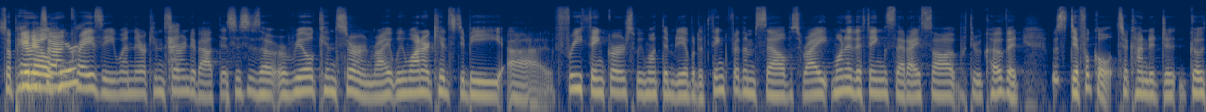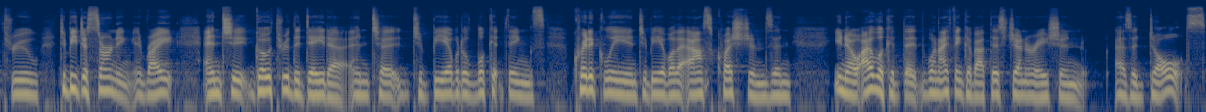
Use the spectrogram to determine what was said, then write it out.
so parents you know, aren't crazy when they're concerned about this. This is a, a real concern, right? We want our kids to be uh, free thinkers. We want them to be able to think for themselves, right? One of the things that I saw through COVID it was difficult to kind of d- go through, to be discerning, right, and to go through the data and to to be able to look at things critically and to be able to ask questions. And you know, I look at that when I think about this generation as adults,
